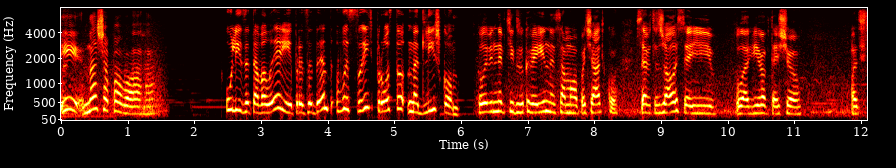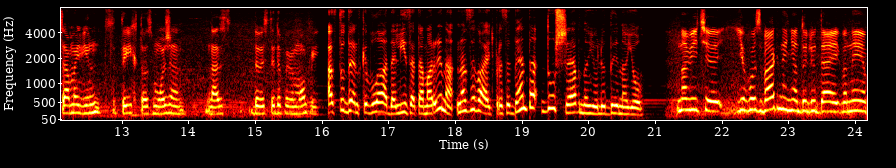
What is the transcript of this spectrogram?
і наша повага. У Лізи та Валерії президент висить просто над ліжком. Коли він не втік з України з самого початку, серце зжалося і була віра в те, що от саме він це той, хто зможе нас довести до перемоги. А студентки Влада, Ліза та Марина називають президента душевною людиною. Навіть е, його звернення до людей вони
